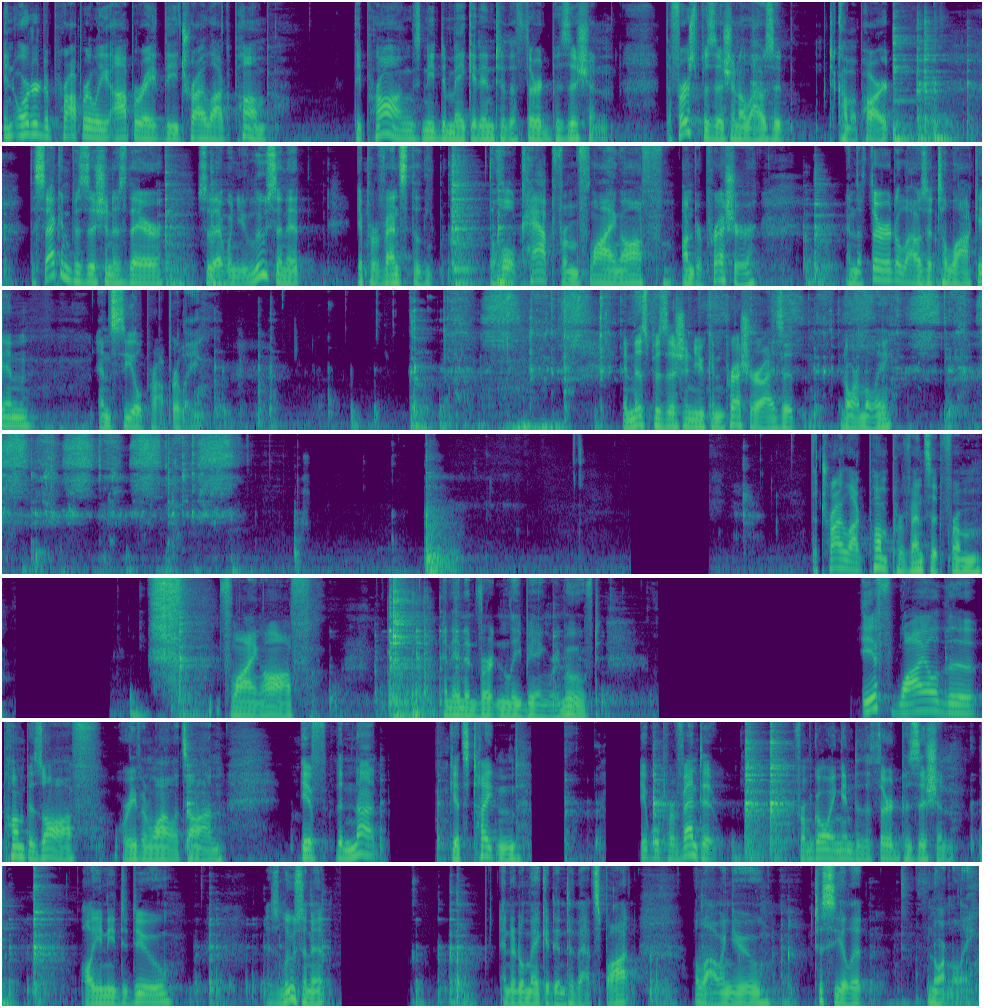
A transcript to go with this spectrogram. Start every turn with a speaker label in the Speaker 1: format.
Speaker 1: In order to properly operate the Tri-Lock pump, the prongs need to make it into the third position. The first position allows it to come apart. The second position is there so that when you loosen it, it prevents the, the whole cap from flying off under pressure. And the third allows it to lock in and seal properly. In this position, you can pressurize it normally. Tri-lock pump prevents it from flying off and inadvertently being removed. If while the pump is off, or even while it's on, if the nut gets tightened, it will prevent it from going into the third position. All you need to do is loosen it, and it'll make it into that spot, allowing you to seal it normally.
